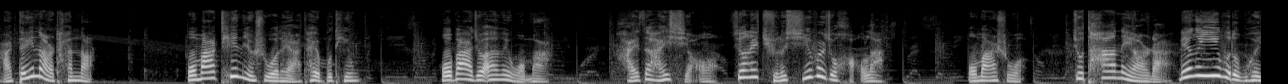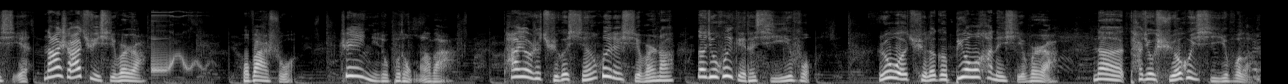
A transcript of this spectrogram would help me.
啊，逮哪儿摊哪儿。我妈天天说他呀，他也不听。我爸就安慰我妈：“孩子还小，将来娶了媳妇儿就好了。”我妈说：“就他那样的，连个衣服都不会洗，拿啥娶媳妇儿啊？”我爸说：“这你就不懂了吧？他要是娶个贤惠的媳妇儿呢，那就会给他洗衣服；如果娶了个彪悍的媳妇儿啊。”那他就学会洗衣服了。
